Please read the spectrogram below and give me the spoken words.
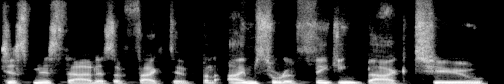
dismiss that as effective, but I'm sort of thinking back to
